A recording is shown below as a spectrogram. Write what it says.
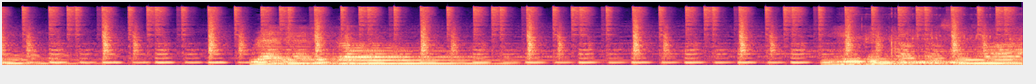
ready to go. You can come as you are.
